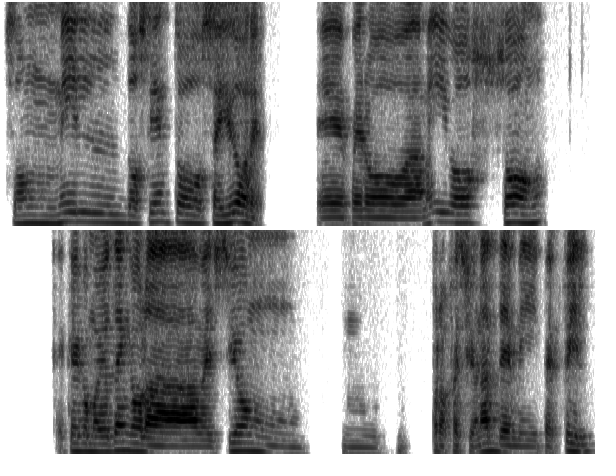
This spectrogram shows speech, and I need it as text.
son 1200 seguidores, eh, pero amigos son, es que como yo tengo la versión mm, profesional de mi perfil,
